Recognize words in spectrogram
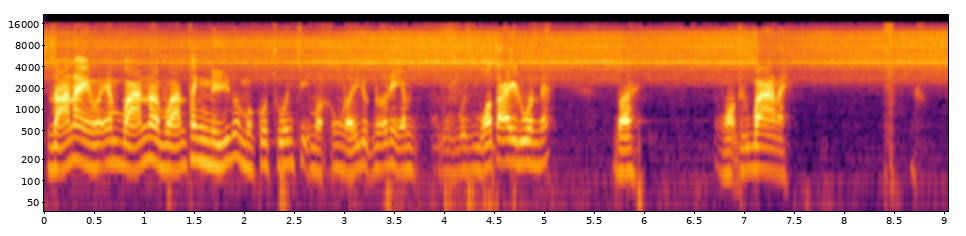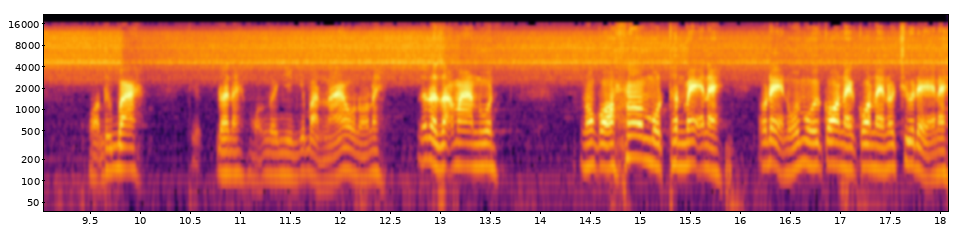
Giá này mà em bán là bán thanh lý rồi mà cô chú anh chị mà không lấy được nữa thì em bó tay luôn đấy. Đây, ngọn thứ ba này. Ngọn thứ ba. Đây này, mọi người nhìn cái bản lá của nó này. Rất là dã man luôn. Nó có một thân mẹ này, nó đẻ nối một cái con này con này nó chưa đẻ này.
